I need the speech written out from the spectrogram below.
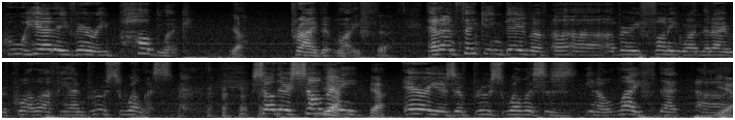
who had a very public Yeah. private life. Yeah. And I'm thinking, Dave, of a, a, a very funny one that I recall offhand Bruce Willis. so there's so many yeah. areas of Bruce Willis's, you know, life that uh, Yeah.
